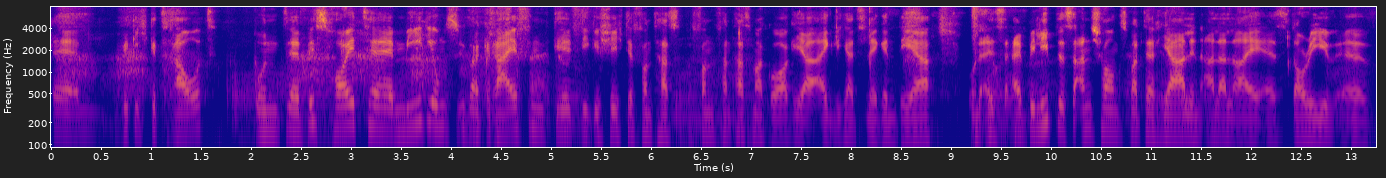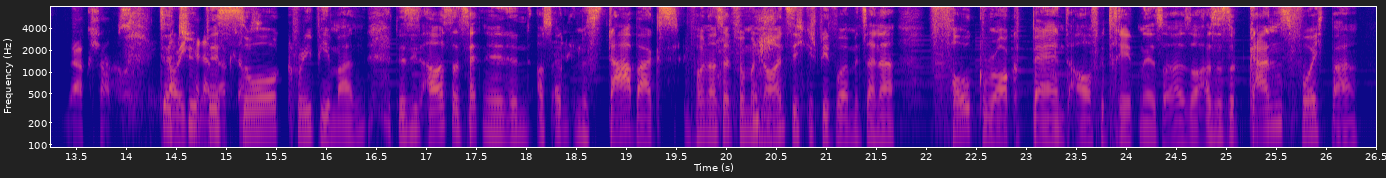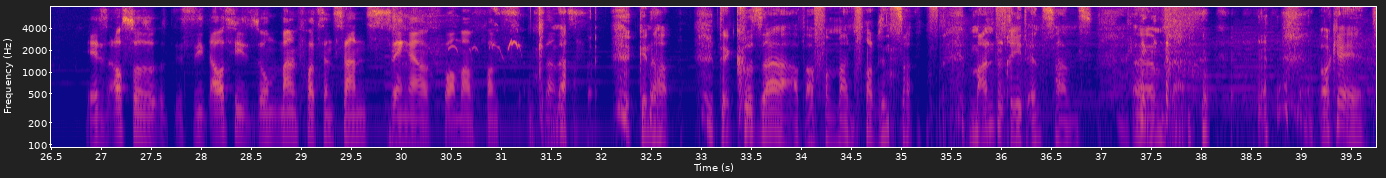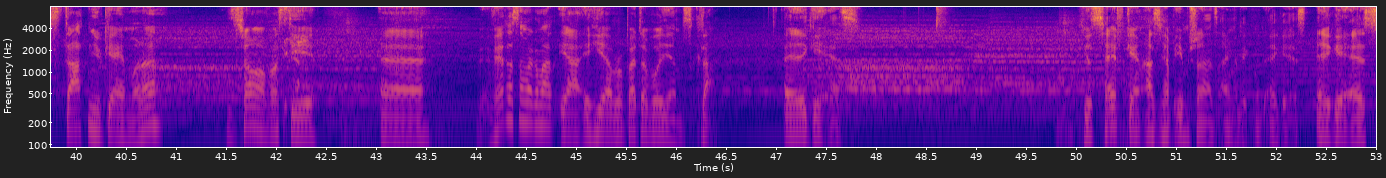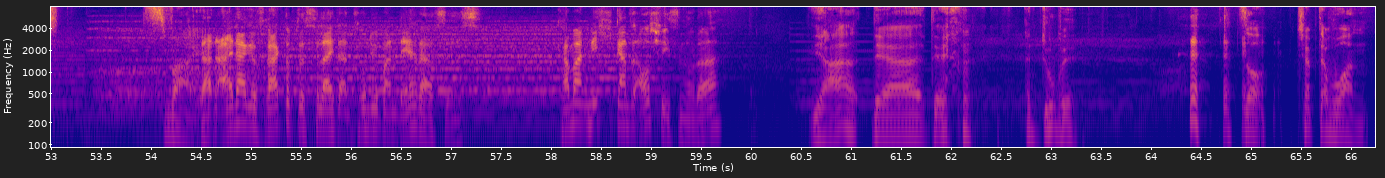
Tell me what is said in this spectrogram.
äh, wirklich getraut. Und äh, bis heute mediumsübergreifend gilt die Geschichte von, Tas von Phantasmagoria eigentlich als legendär und als ein beliebtes Anschauungsmaterial in allerlei äh, Story-Workshops. Der Typ ist so creepy, Mann. Der sieht aus, als hätten wir in, aus irgendeinem Starbucks von 1995 gespielt, wo er mit seiner Folk-Rock-Band aufgetreten ist oder so. Also so ganz furchtbar. Ja, das ist auch so, es sieht aus wie so ein Manfred Sons Sänger vor Manfred Sons. Genau. Der Cousin aber von Manfred Sons. Manfred Sons. ähm, okay, start new game, oder? Jetzt schauen wir mal, was die. Äh, wer hat das nochmal gemacht? Ja, hier Roberta Williams, klar. LGS. Your Safe Game, also ich habe eben schon eins eingelegt mit LGS. LGS 2. Da hat einer gefragt, ob das vielleicht Antonio Banderas ist. Kann man nicht ganz ausschließen, oder? Ja, der, der, ein Double. So, Chapter 1.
